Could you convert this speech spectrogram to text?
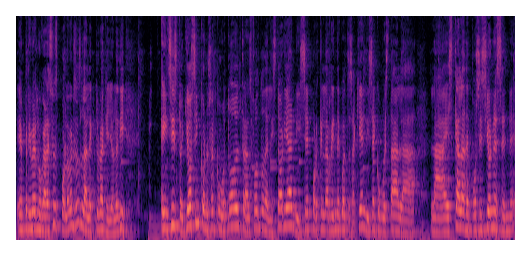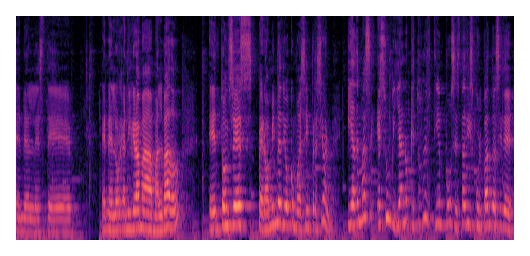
En primer lugar, eso es por lo menos la lectura que yo le di. E insisto, yo sin conocer como todo el trasfondo de la historia, ni sé por qué le rinde cuentas a quién, ni sé cómo está la, la escala de posiciones en el, este, en el organigrama malvado. Entonces, pero a mí me dio como esa impresión. Y además es un villano que todo el tiempo se está disculpando así de,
